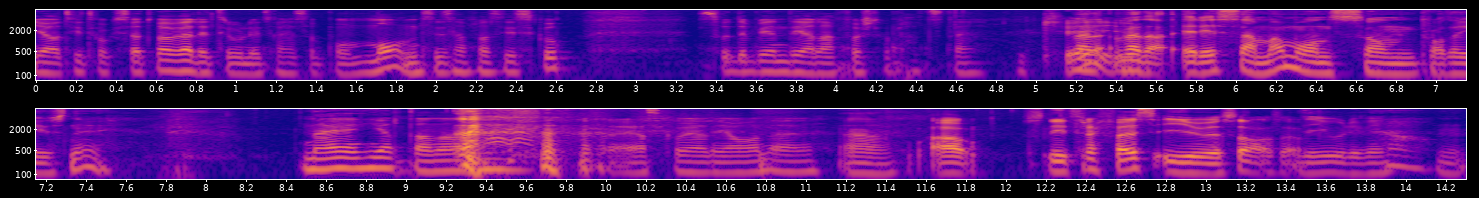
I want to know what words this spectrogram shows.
jag tyckte också att det var väldigt roligt att hälsa på Måns i San Francisco. Så det blir en del av första plats där. Okej. Vänta, vänta, är det samma Måns som pratar just nu? Nej, helt annan. Nej, jag skojar. Ja, det är det. Ja, Wow. Så ni träffades i USA alltså? det gjorde vi. Mm.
